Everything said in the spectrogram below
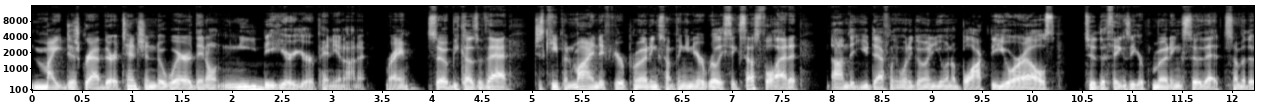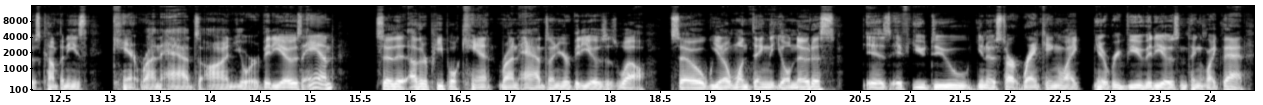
might just grab their attention to where they don't need to hear your opinion on it, right? So because of that, just keep in mind if you're promoting something and you're really successful at it, um, that you definitely want to go and you want to block the URLs to the things that you're promoting so that some of those companies can't run ads on your videos. And so that other people can't run ads on your videos as well. So, you know, one thing that you'll notice is if you do, you know, start ranking like, you know, review videos and things like that,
